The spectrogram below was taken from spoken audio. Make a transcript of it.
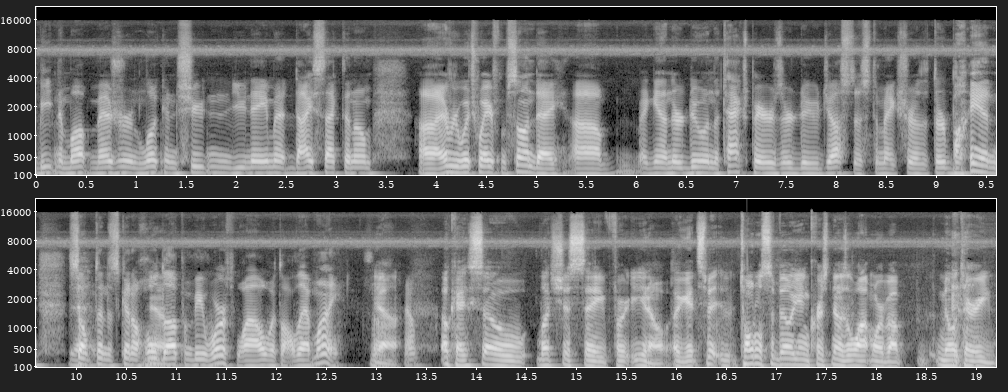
beating them up, measuring, looking, shooting, you name it, dissecting them. Uh, every which way from Sunday. Uh, again, they're doing the taxpayers their due justice to make sure that they're buying something that's going to hold Yeah. up and be worthwhile with all that money. So, Yeah. yep. Okay, so let's just say for you know, again, total civilian. Chris knows a lot more about military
